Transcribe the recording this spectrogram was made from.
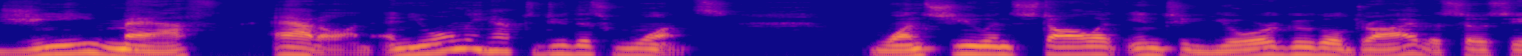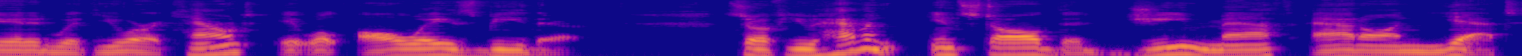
GMath add-on, and you only have to do this once. Once you install it into your Google Drive associated with your account, it will always be there. So if you haven't installed the GMath add-on yet,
